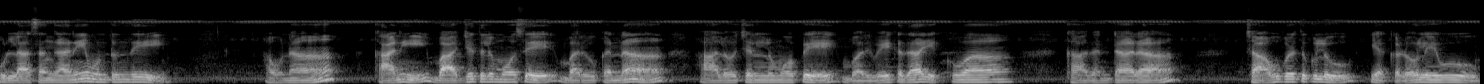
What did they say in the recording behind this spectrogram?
ఉల్లాసంగానే ఉంటుంది. అవునా? కానీ బాధ్యతలు మోసే బరువు కన్నా ఆలోచనలు మోపే బరువే కదా ఎక్కువ. కాదంటారా? చావు బ్రతుకులు ఎక్కడో లేవు.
